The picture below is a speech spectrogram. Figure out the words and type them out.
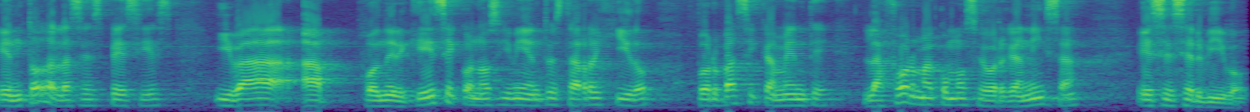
en todas las especies y va a poner que ese conocimiento está regido por básicamente la forma como se organiza ese ser vivo.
